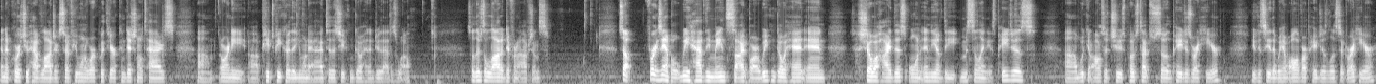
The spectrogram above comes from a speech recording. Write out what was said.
And of course you have logic. So if you want to work with your conditional tags um, or any uh, PHP code that you want to add to this, you can go ahead and do that as well. So there's a lot of different options. So for example, we have the main sidebar. We can go ahead and show or hide this on any of the miscellaneous pages. Um, we can also choose post types. So the pages right here you can see that we have all of our pages listed right here.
